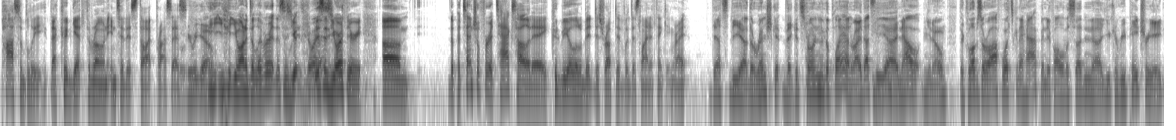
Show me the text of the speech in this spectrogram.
possibly that could get thrown into this thought process. Oh, here we go. You, you, want to deliver it? This is Please, your this is your theory. Um, the potential for a tax holiday could be a little bit disruptive with this line of thinking, right? That's the uh, the wrench get, that gets thrown into the plan, right? That's the uh, now you know the gloves are off. What's going to happen if all of a sudden uh, you can repatriate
